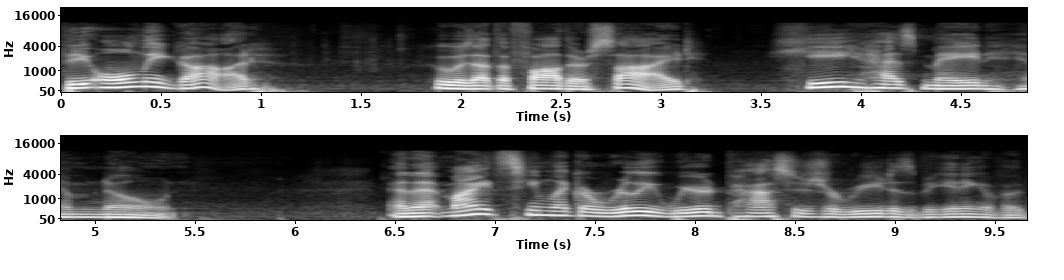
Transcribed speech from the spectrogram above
The only God who is at the Father's side, he has made him known. And that might seem like a really weird passage to read as the beginning of a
